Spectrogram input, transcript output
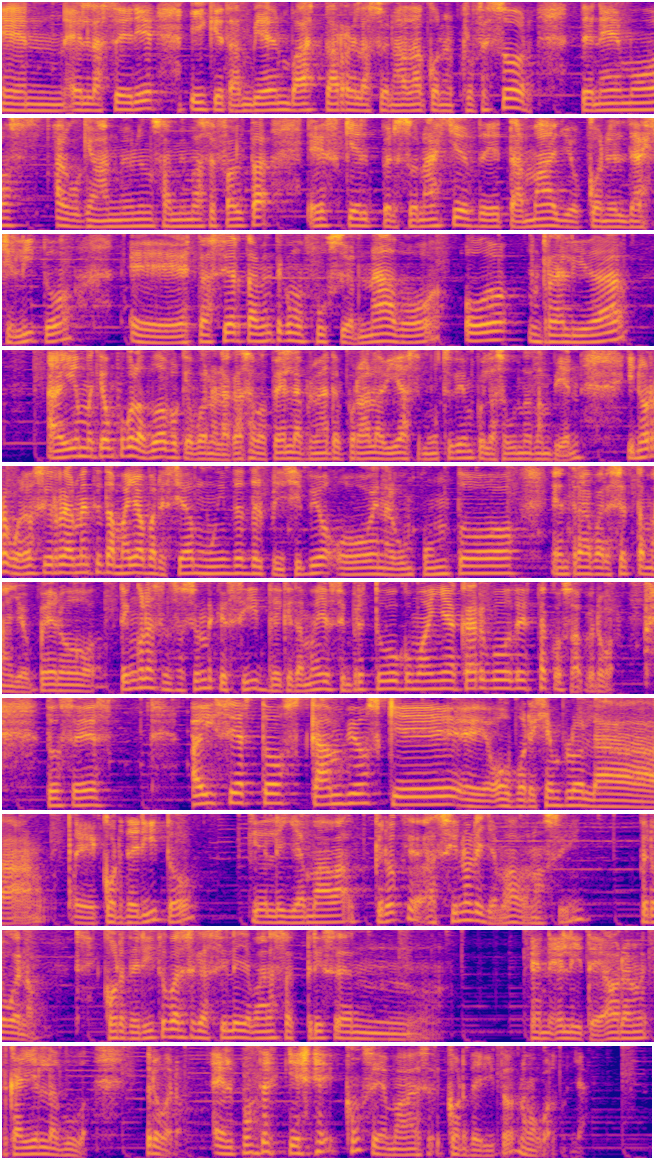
en, la serie y que también va a estar relacionada con el profesor. Tenemos algo que al menos a mí me hace falta, es que el personaje de Tamayo con el de Angelito eh, está ciertamente como fusionado o en realidad ahí me queda un poco la duda porque, bueno, La Casa de Papel, la primera temporada la vi hace mucho tiempo y la segunda también. Y no recuerdo si realmente Tamayo aparecía muy desde el principio o en algún punto entra a aparecer Tamayo. Pero tengo la sensación de que sí, de que Tamayo siempre estuvo como ahí a cargo de esta cosa. Pero bueno, entonces hay ciertos cambios que, eh, o por ejemplo, la eh, Corderito, que le llamaba, creo que así no le llamaban, ¿no? Sí. Pero bueno, Corderito parece que así le llamaban a esa actriz en en Elite. Ahora me caí en la duda. Pero bueno, el punto es que. ¿Cómo se llamaba ese corderito? No me acuerdo ya.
